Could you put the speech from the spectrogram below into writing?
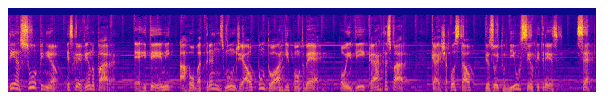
Dê a sua opinião escrevendo para rtm@transmundial.org.br ou envie cartas para Caixa Postal 18113, CEP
